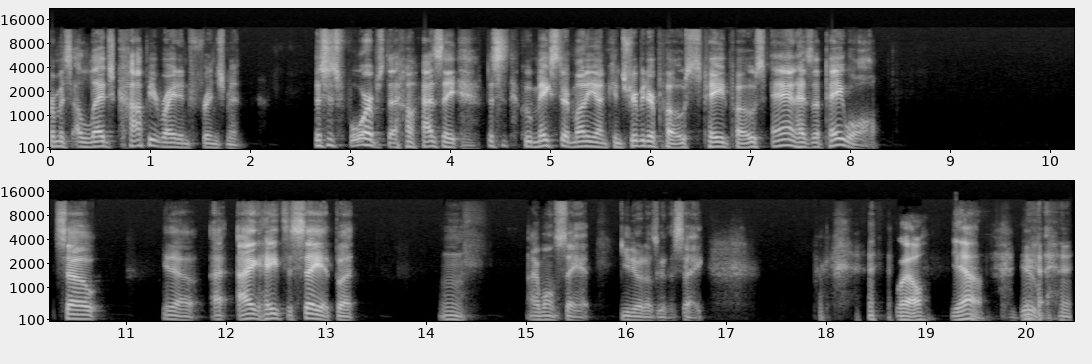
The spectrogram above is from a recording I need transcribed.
from its alleged copyright infringement. This is Forbes that has a this is who makes their money on contributor posts, paid posts, and has a paywall. So, you know, I, I hate to say it, but mm, I won't say it. You know what I was going to say. Well, yeah, you do.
